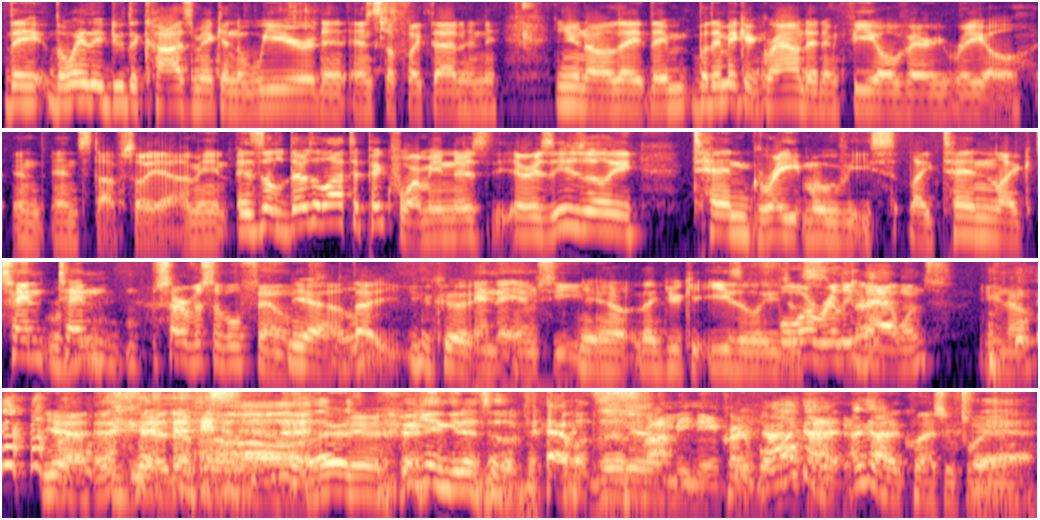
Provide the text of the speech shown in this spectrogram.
they, the way they do the cosmic and the weird and, and stuff like that, and you know, they, they, but they make it grounded and feel very real and, and stuff. So yeah, I mean, it's a, there's a lot to pick for. I mean, there's there's easily ten great movies, like ten like 10, 10 serviceable films. yeah that you could, In the MCU. you know, like you could easily Four just, really bad ones. You know. yeah, yeah, definitely. Oh, there's, Yeah. we can get into the bad ones. I mean, the Incredible Now, I Hulk. got happened. I got a question for Yeah,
